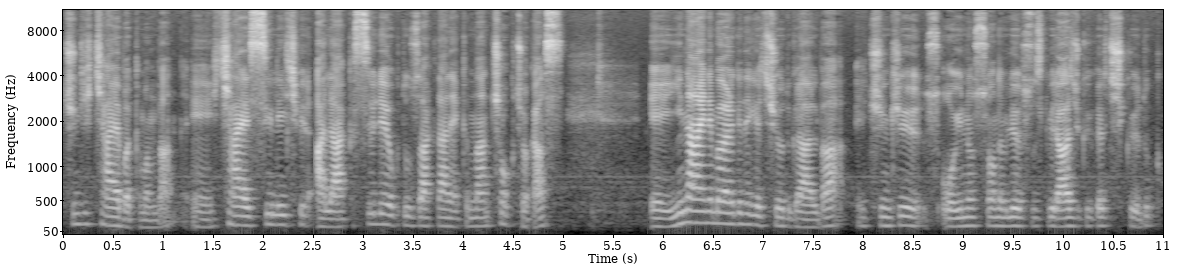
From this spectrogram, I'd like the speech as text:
Çünkü hikaye bakımından. E, hikayesiyle hiçbir alakası bile yoktu uzaktan yakından çok çok az. E, yine aynı bölgede geçiyordu galiba. E, çünkü oyunun sonunda biliyorsunuz ki birazcık yukarı çıkıyorduk.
